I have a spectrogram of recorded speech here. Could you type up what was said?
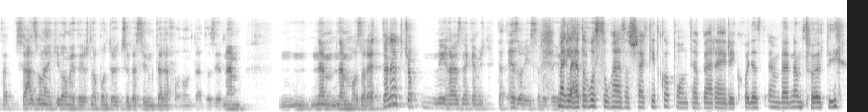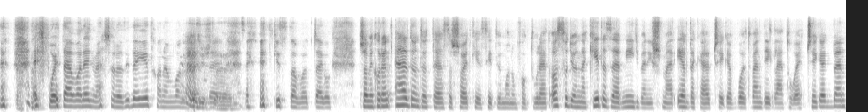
tehát százvalány kilométeres naponta ötször beszélünk telefonon, tehát azért nem, nem, nem az a rettenet, csak néha ez nekem is, tehát ez a része volt. Meg lehet a hosszú házasság titka, pont ebben rejlik, hogy az ember nem tölti egyfolytában egymással az idejét, hanem van ez is egy, egy kis szabadságok. És amikor ön eldöntötte ezt a sajtkészítő manufaktúrát, az, hogy önnek 2004-ben is már érdekeltsége volt vendéglátó egységekben,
